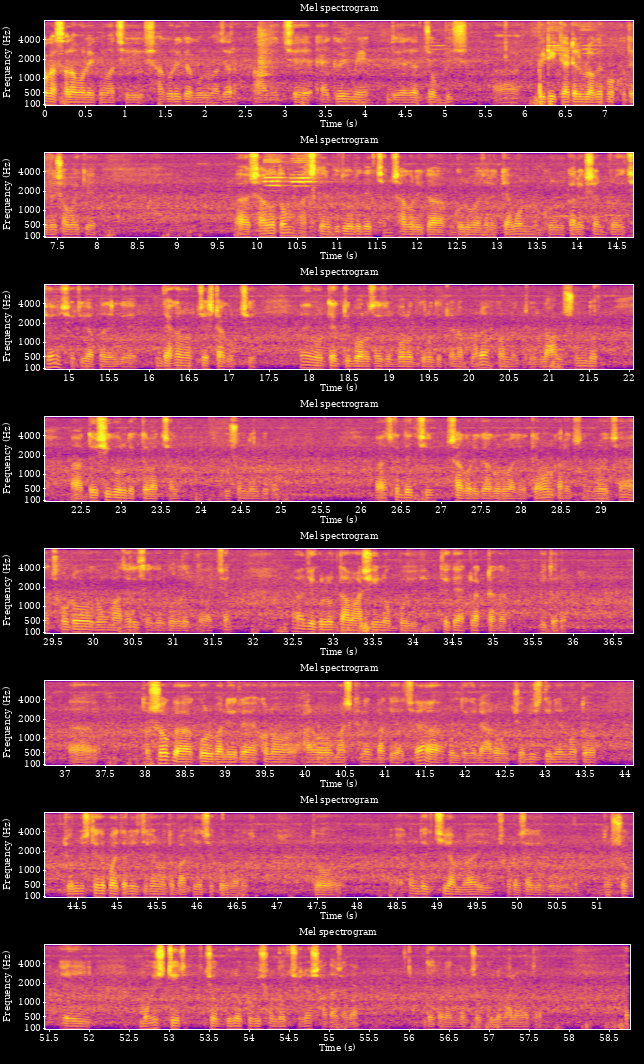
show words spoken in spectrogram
দর্শক, আসসালামু আলাইকুম। আছি সাগরিকা গরু বাজার আজ হচ্ছে একই মে দুই হাজার চব্বিশ। বিডি ক্যাটেল ব্লগের পক্ষ থেকে সবাইকে স্বাগতম। আজকের ভিডিওটি দেখছেন সাগরিকা গরু বাজারে কেমন গরুর কালেকশন রয়েছে সেটি আপনাদেরকে দেখানোর চেষ্টা করছি। এই মুহূর্তে একটি বড় সাইজের বলদ গরু দেখলেন আপনারা। এখন একটি লাল, সুন্দর দেশি গরু দেখতে পাচ্ছেন। খুবই সুন্দর গরু। আজকে দেখছি সাগরিকা গরু বাজারে কেমন কালেকশন রয়েছে। ছোট এবং মাঝারি সাইজের গরু দেখতে পাচ্ছেন। যেগুলোর দাম আশি, নব্বই থেকে এক লাখ টাকার ভিতরে। দর্শক কোরবানির এখনও আরও মাসখানেক বাকি আছে। বলতে গেলে আরও চল্লিশ দিনের মতো, চল্লিশ থেকে পঁয়তাল্লিশ দিনের মতো বাকি আছে কোরবানির। তো এখন দেখছি আমরা এই ছোটো সাইজের গরুগুলো। দর্শক, এই মহিষটির চোখগুলো খুবই সুন্দর ছিল, সাদা সাদা। দেখুন একবার চোখগুলো ভালো মতো।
